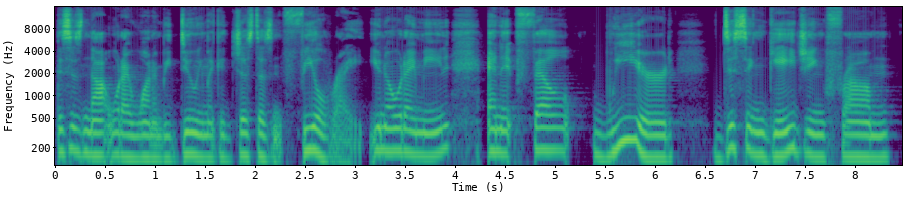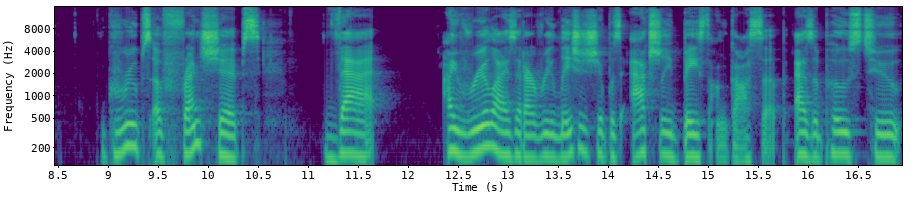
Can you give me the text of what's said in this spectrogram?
this is not what I want to be doing. Like it just doesn't feel right. You know what I mean? And it felt weird disengaging from groups of friendships that I realized that our relationship was actually based on gossip as opposed to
